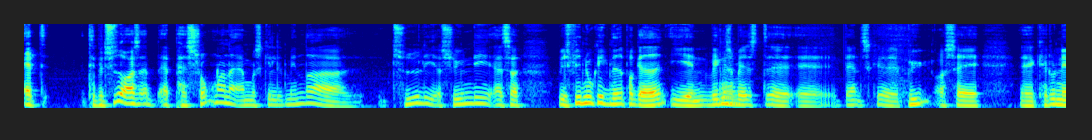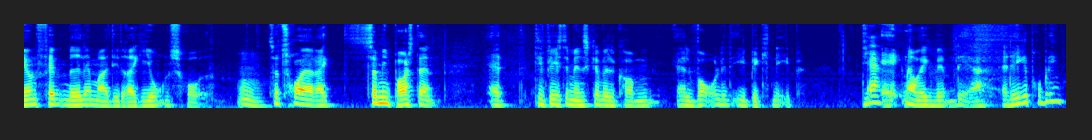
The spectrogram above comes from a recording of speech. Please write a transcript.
at det betyder også, at, at personerne er måske lidt mindre tydelige og synlige. Altså, hvis vi nu gik ned på gaden i en hvilken mm. som helst øh, øh dansk øh, by og sagde, øh, kan du nævne fem medlemmer af dit regionsråd? Mm. Så tror jeg, så min påstand, de fleste mennesker vil komme alvorligt i beknep. De ja. aner jo ikke, hvem det er. Er det ikke et problem?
